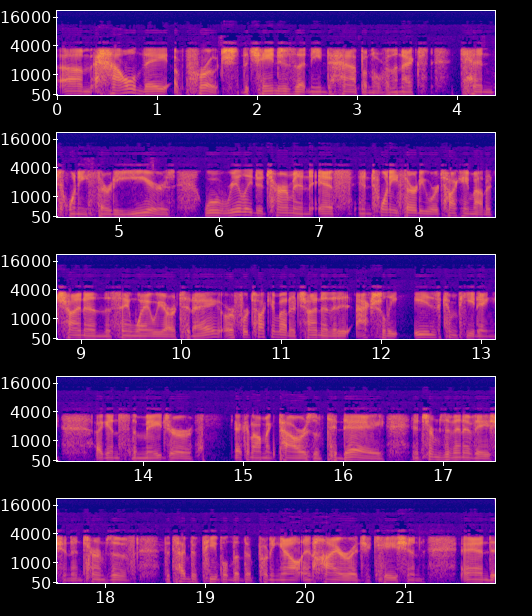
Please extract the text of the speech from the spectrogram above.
um, how they approach the changes that need to happen over the next 10, 20, 30 years will really determine if in 2030 we're talking about a China in the same way we are today, or if we're talking about a China that actually is competing against the major economic powers of today in terms of innovation, in terms of the type of people that they're putting out in higher education, and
